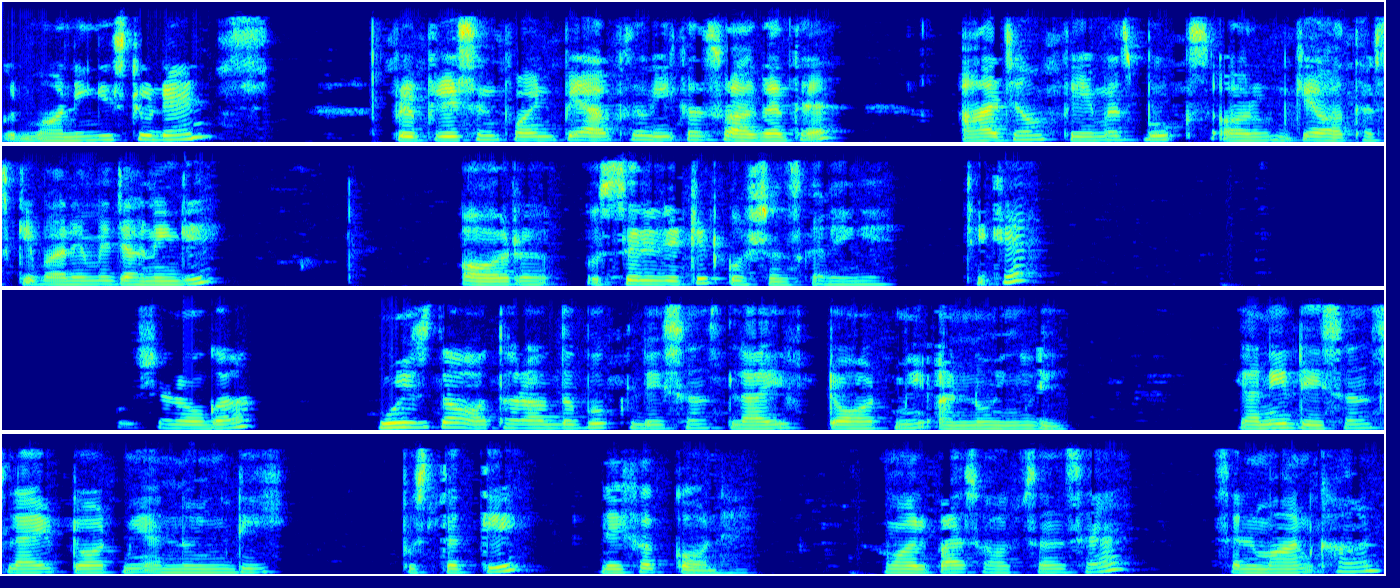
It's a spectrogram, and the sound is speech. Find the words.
Good morning students preparation point पे आप सभी का स्वागत है। आज हम फ़ेमस बुक्स और उनके ऑथर्स के बारे में जानेंगे और उससे रिलेटेड क्वेश्चंस करेंगे। ठीक है? क्वेश्चन होगा who is the author of the book lessons life taught me unknowingly यानी lessons life taught me unknowingly पुस्तक के लेखक कौन है? हमारे पास ऑप्शंस हैं, सलमान खान,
